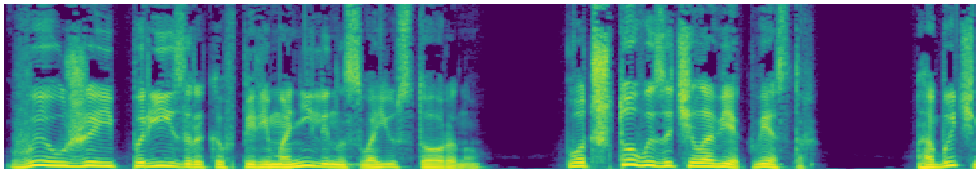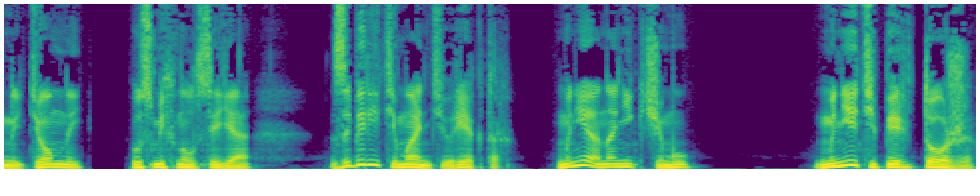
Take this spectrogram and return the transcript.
Вы уже и призраков переманили на свою сторону. Вот что вы за человек, Вестер? Обычный, темный, усмехнулся я. Заберите мантию, ректор. Мне она ни к чему. Мне теперь тоже.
